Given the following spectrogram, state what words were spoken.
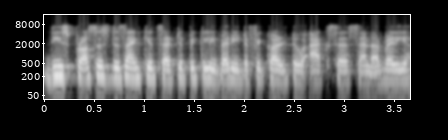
these process design kits are typically very difficult to access and are very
